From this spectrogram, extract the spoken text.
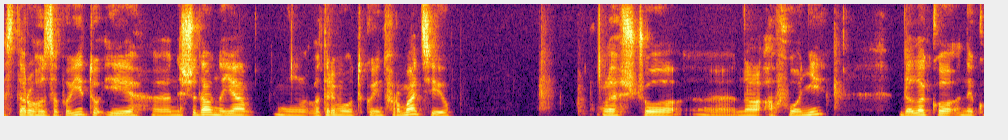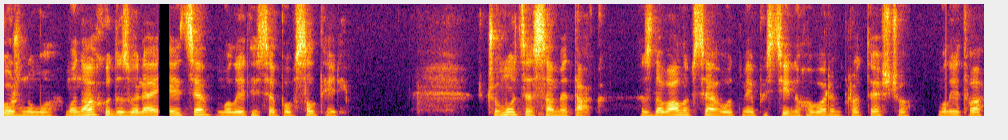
Старого заповіту, і е, нещодавно я отримав таку інформацію, що е, на Афоні далеко не кожному монаху дозволяється молитися по псалтирі. Чому це саме так? Здавалося, от ми постійно говоримо про те, що молитва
